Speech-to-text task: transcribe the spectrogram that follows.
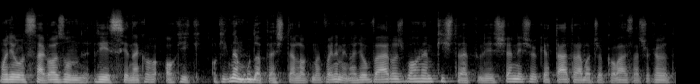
Magyarország azon részének, akik, akik nem Budapesten laknak, vagy nem egy nagyobb városban, hanem kis településen, és őket általában csak a választások előtt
